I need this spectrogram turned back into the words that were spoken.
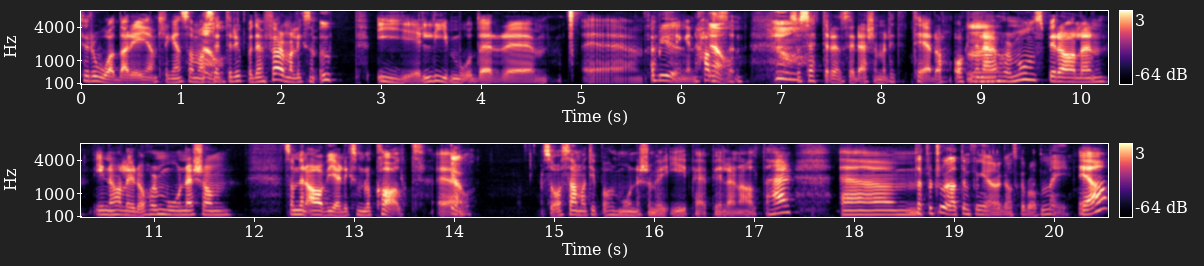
trådar egentligen som man Ja. sätter upp och den för man liksom upp i livmoder eh, öppningen, halsen. Så sätter den sig där som ett litet T då. Och den här hormonspiralen innehåller ju då hormoner som, som den avger liksom lokalt. Eh, Ja. Så samma typ av hormoner som är i p-pillerna och allt det här. Ehm, Därför tror jag att den fungerar ganska bra på mig. ja,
